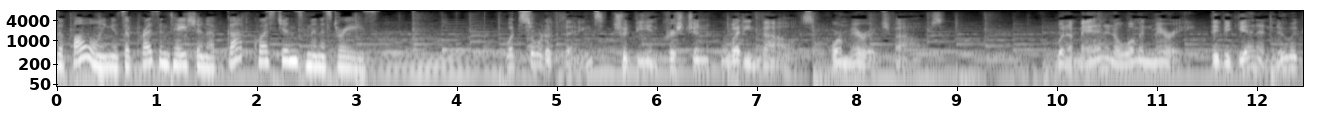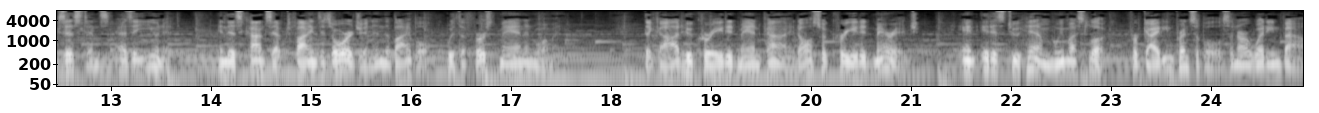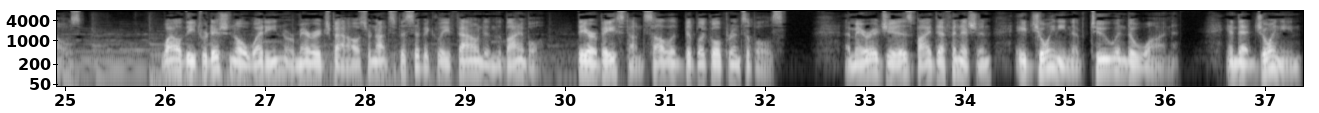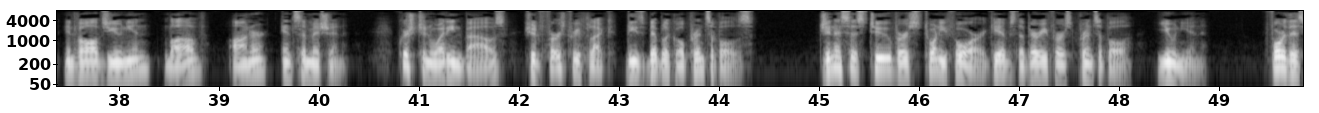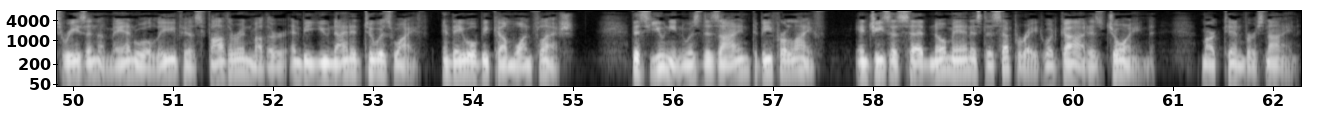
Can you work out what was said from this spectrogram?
The following is a presentation of Got Questions Ministries. What sort of things should be in Christian wedding vows or marriage vows? When a man and a woman marry, they begin a new existence as a unit, and this concept finds its origin in the Bible with the first man and woman. The God who created mankind also created marriage, and it is to him we must look for guiding principles in our wedding vows. While the traditional wedding or marriage vows are not specifically found in the Bible, they are based on solid biblical principles. A marriage is, by definition, a joining of two into one, and that joining involves union, love, honor, and submission. Christian wedding vows should first reflect these biblical principles. Genesis 2 verse 24 gives the very first principle, union. For this reason a man will leave his father and mother and be united to his wife, and they will become one flesh. This union was designed to be for life, and Jesus said, No man is to separate what God has joined. Mark 10 verse 9.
